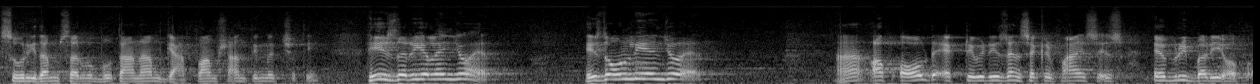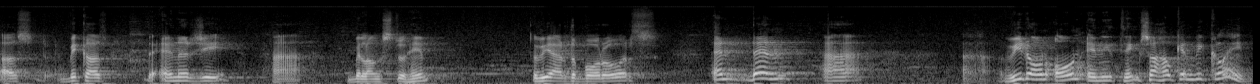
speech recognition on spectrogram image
suridam sarvabhutanam gyatvam shanti mrichyati. He is the real enjoyer. He is the only enjoyer uh, of all the activities and sacrifices everybody of us because the energy uh, belongs to him. We are the borrowers. And then uh, we don't own anything, so how can we claim?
